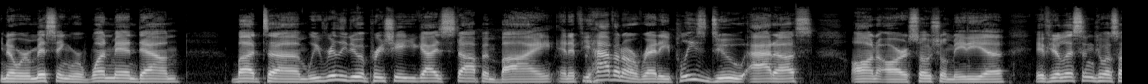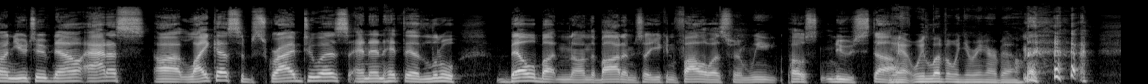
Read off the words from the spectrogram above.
You know, we're missing, we're one man down. But um, we really do appreciate you guys stopping by. And if you haven't already, please do add us on our social media. If you're listening to us on YouTube now, add us, uh, like us, subscribe to us, and then hit the little bell button on the bottom so you can follow us when we post new stuff. Yeah, we love it when you ring our bell.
